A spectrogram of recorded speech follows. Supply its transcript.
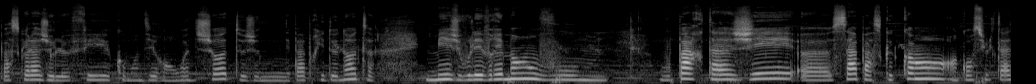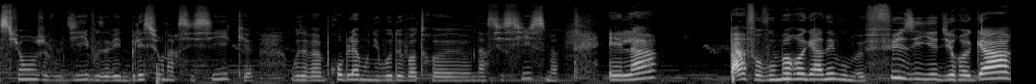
parce que là je le fais comment dire en one shot, je n'ai pas pris de notes, mais je voulais vraiment vous, vous partager ça parce que quand en consultation je vous dis vous avez une blessure narcissique, vous avez un problème au niveau de votre narcissisme, et là paf, vous me regardez, vous me fusillez du regard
